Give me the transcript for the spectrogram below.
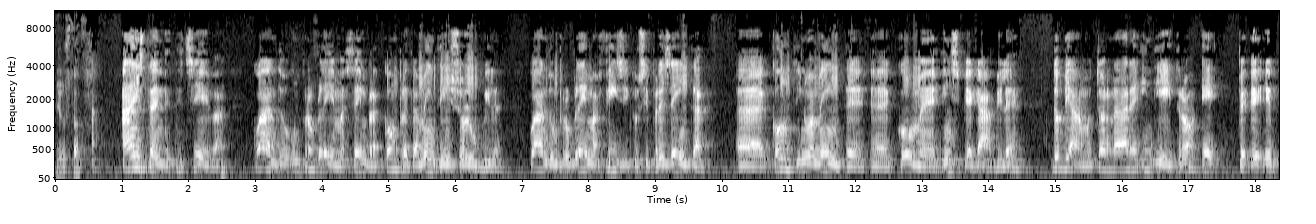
giusto? Einstein diceva, quando un problema sembra completamente insolubile, quando un problema fisico si presenta eh, continuamente eh, come inspiegabile, dobbiamo tornare indietro e, e, e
